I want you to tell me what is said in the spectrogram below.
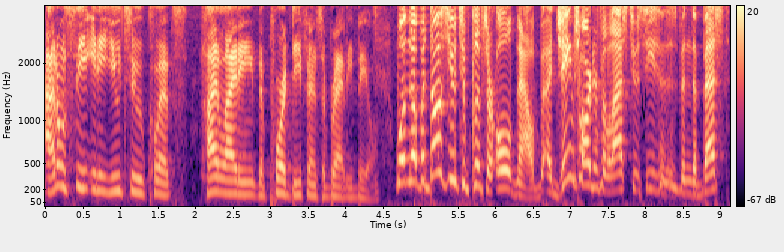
I don't see any YouTube clips highlighting the poor defense of Bradley Beal. Well, no, but those YouTube clips are old now. Uh, James Harden for the last two seasons has been the best,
